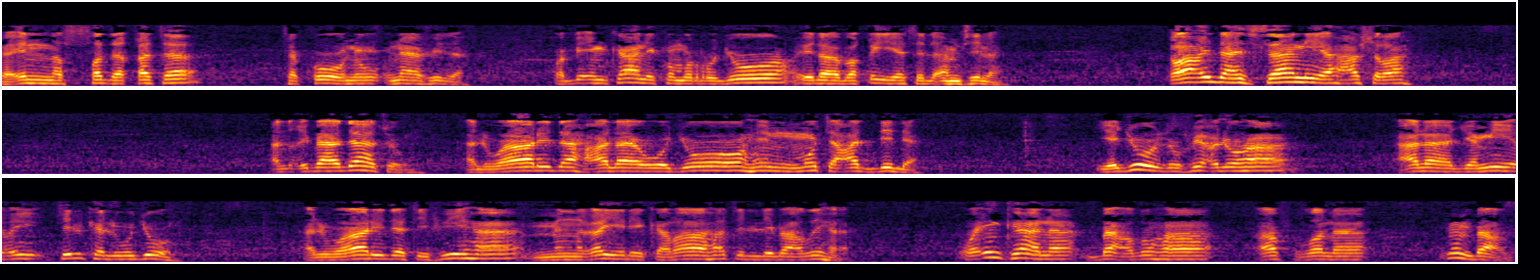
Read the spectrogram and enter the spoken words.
فإن الصدقة تكون نافذة وبإمكانكم الرجوع إلى بقية الأمثلة. قاعدة الثانية عشرة. العبادات الواردة على وجوه متعددة. يجوز فعلها على جميع تلك الوجوه. الواردة فيها من غير كراهة لبعضها. وإن كان بعضها أفضل من بعض.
